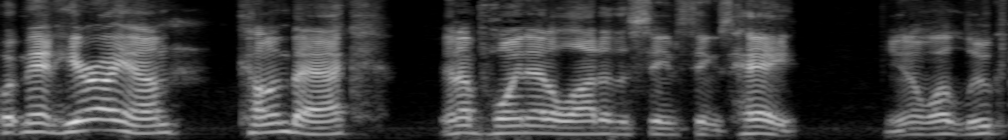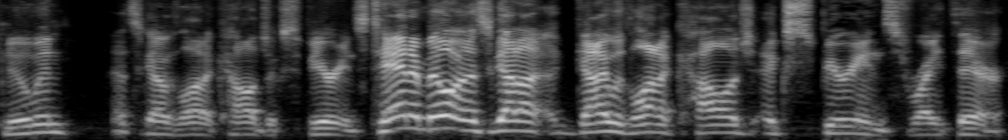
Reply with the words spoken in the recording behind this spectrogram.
But man, here I am coming back, and I'm pointing at a lot of the same things. Hey, you know what? Luke Newman, that's a guy with a lot of college experience. Tanner Miller, that's got a guy with a lot of college experience right there.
